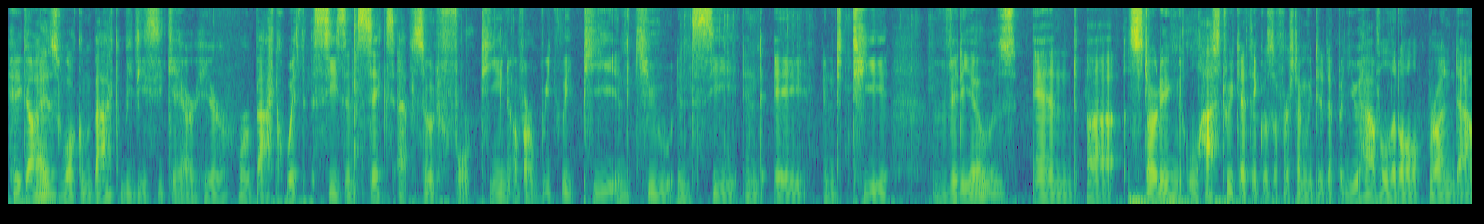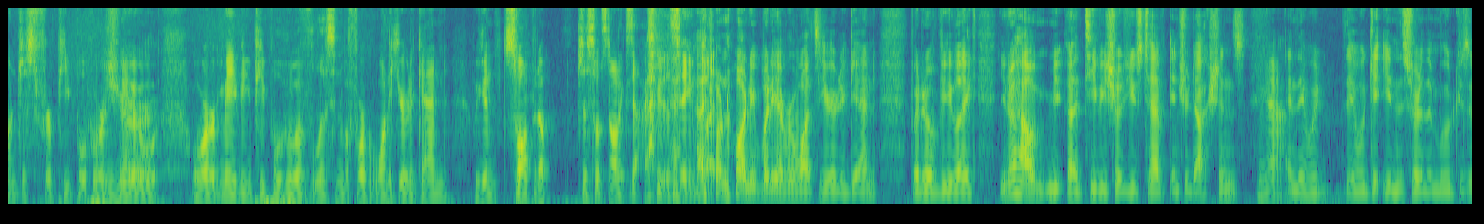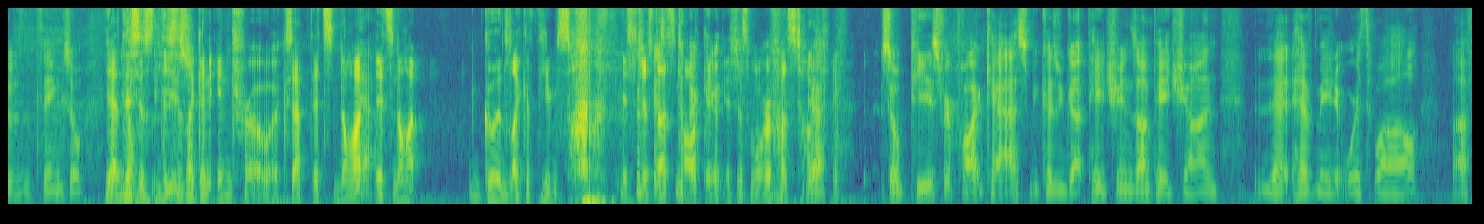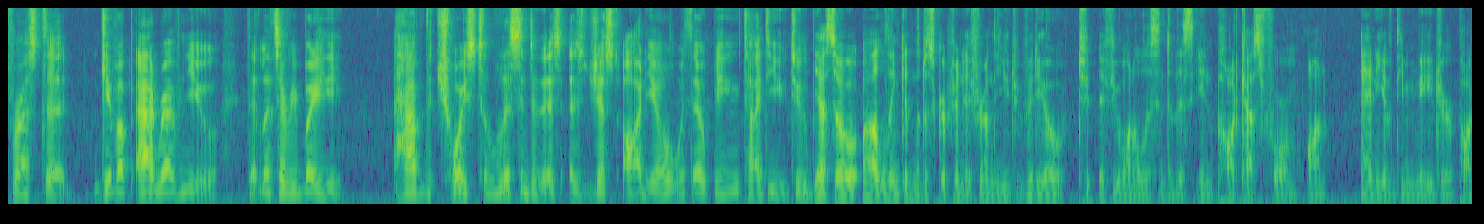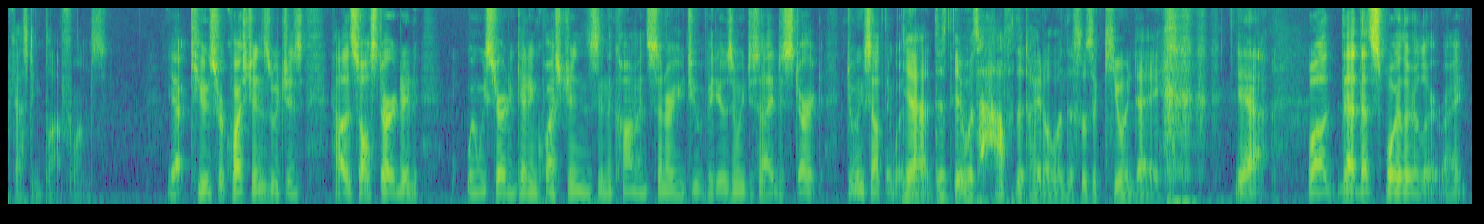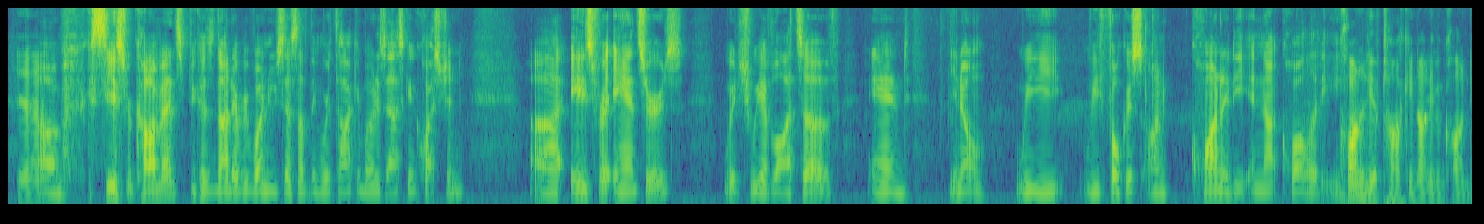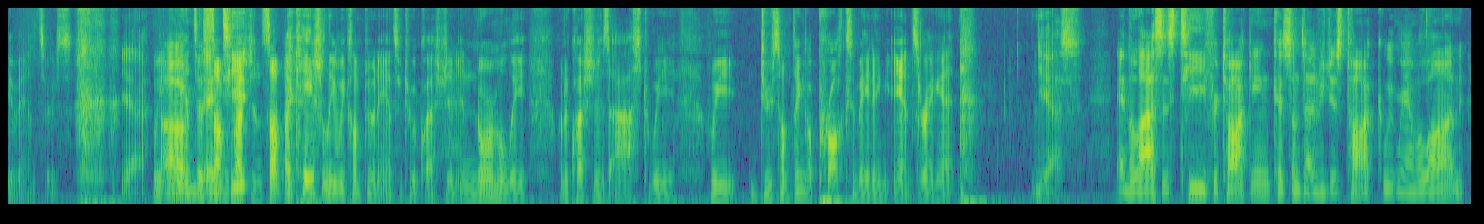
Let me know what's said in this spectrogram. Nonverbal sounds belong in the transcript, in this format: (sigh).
Hey guys, welcome back. BDCKR here. We're back with season 6, episode 14 of our weekly P and Q and C and A and T videos. And uh, starting last week, I think was the first time we did it, but you have a little rundown just for people who are Sure. new or maybe people who have listened before but want to hear it again. We can swap it up just so it's not exactly the (laughs) same. I don't know anybody ever wants to hear it again, but it'll be like you know how uh, TV shows used to have introductions, Yeah. and they would they would get you in the sort of the mood because it was the thing. So yeah, this know, is this is like an intro, except it's not Yeah. it's not good like a theme song. (laughs) It's just us It's not talking. good. It's just more of us talking. yeah. So P is for podcast because we've got patrons on Patreon that have made it worthwhile uh, for us to give up ad revenue that lets everybody have the choice to listen to this as just audio without being tied to YouTube. Yeah, so uh, link in the description if you're on the YouTube video to if you want to listen to this in podcast form on any of the major podcasting platforms. Yeah, cues for questions, which is how this all started when we started getting questions in the comments on our YouTube videos and we decided to start doing something with it. Yeah, them. this, it was half of the title when this was a Q&A. (laughs) Yeah. Well, that that's spoiler alert, right? Yeah. Um, (laughs) C is for comments because not everyone who says something worth talking about is asking a question. Uh, A is for answers, which we have lots of, and you know we we focus on quantity and not quality. quantity of talking, not even quantity of answers. (laughs) Yeah. we, we Um, answer some T- questions. Some occasionally we come to an answer to a question, and normally when a question is asked, we we do something approximating answering it. (laughs) Yes. And the last is T for talking because sometimes we just talk, we ramble on,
